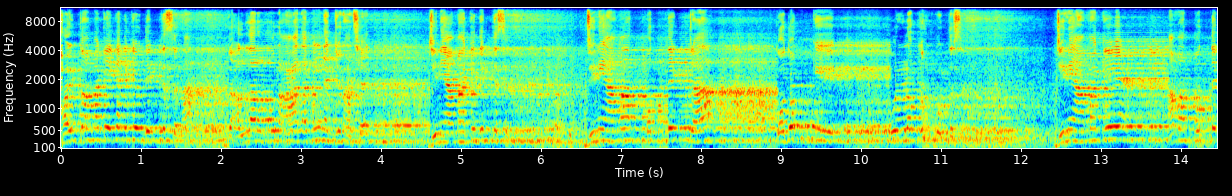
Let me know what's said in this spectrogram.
হয়তো আমাকে এখানে কেউ দেখতেছে না, কিন্তু আল্লাহ রব্বুল আলামিন একজন আছেন, যিনি আমাকে দেখতেছেন। যিনি আমার প্রত্যেকটা কদমকে পরিলক্ষণ করতেছেন। যিনি আমাকে, আমার প্রত্যেক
